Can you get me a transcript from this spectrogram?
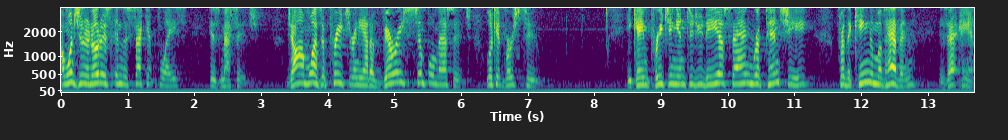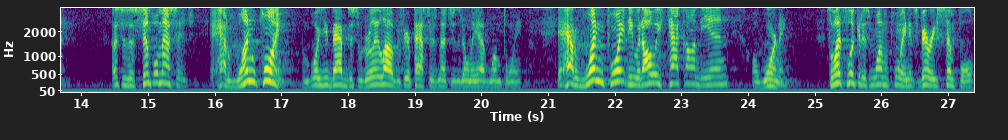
I want you to notice in the second place his message. John was a preacher and he had a very simple message. Look at verse 2. He came preaching into Judea, saying, Repent ye, for the kingdom of heaven is at hand. This is a simple message. It had one point. And boy, you Baptists would really love if your pastor's message had only had one point. It had one point, and he would always tack on the end a warning. So let's look at his one point. It's very simple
